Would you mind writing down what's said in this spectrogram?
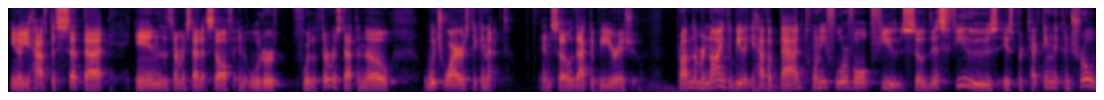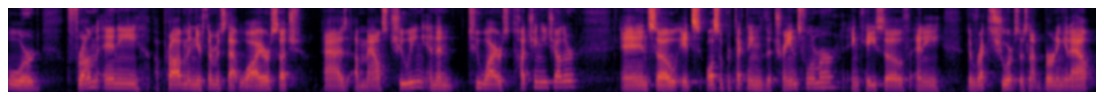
you know, you have to set that in the thermostat itself in order for the thermostat to know which wires to connect. And so that could be your issue. Problem number nine could be that you have a bad 24 volt fuse. So this fuse is protecting the control board from any a problem in your thermostat wire such as a mouse chewing and then two wires touching each other. And so it's also protecting the transformer in case of any direct short so it's not burning it out.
